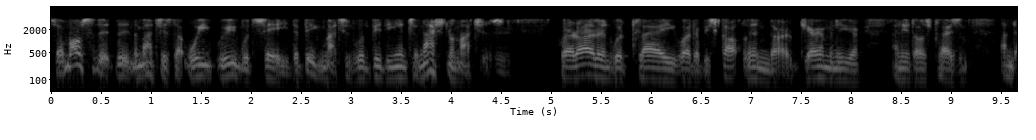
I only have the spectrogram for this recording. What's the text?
So most of the, the, the matches that we, we would see, the big matches, would be the international matches. Mm. Where Ireland would play, whether it be Scotland or Germany or any of those players, and, and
